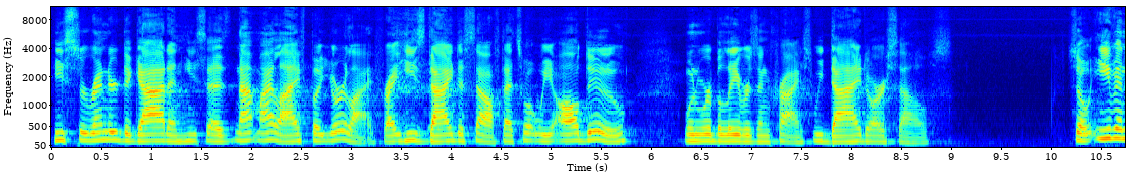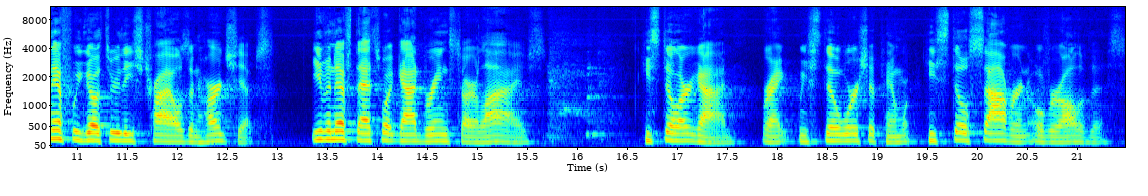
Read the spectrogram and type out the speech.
He's surrendered to God and he says, Not my life, but your life, right? He's died to self. That's what we all do when we're believers in Christ. We die to ourselves. So even if we go through these trials and hardships, even if that's what God brings to our lives, He's still our God, right? We still worship him. He's still sovereign over all of this.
